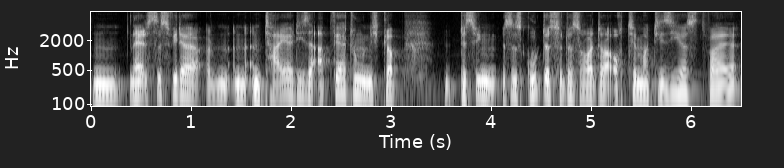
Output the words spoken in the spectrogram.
Hm, ne, es ist wieder ein, ein, Teil dieser Abwertung und ich glaube, deswegen ist es gut, dass du das heute auch thematisierst, weil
